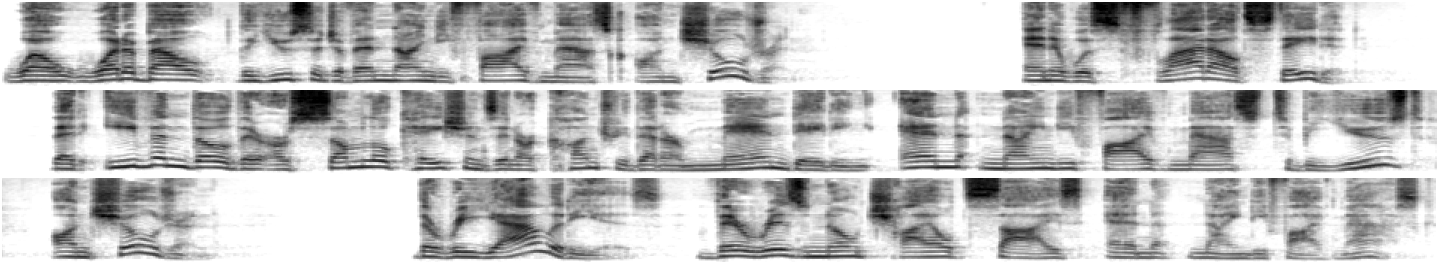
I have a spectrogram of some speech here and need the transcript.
well, what about the usage of N95 mask on children? And it was flat out stated that even though there are some locations in our country that are mandating N95 masks to be used on children, the reality is there is no child size N95 mask.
